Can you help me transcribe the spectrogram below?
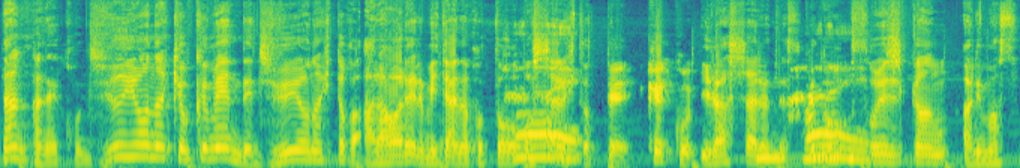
なんかねこう重要な局面で重要な人が現れるみたいなことをおっしゃる人って結構いらっしゃるんですけど、はいそういう時間あります？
